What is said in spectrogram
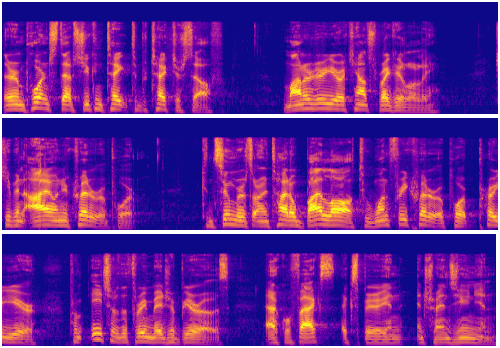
There are important steps you can take to protect yourself. Monitor your accounts regularly. Keep an eye on your credit report. Consumers are entitled by law to one free credit report per year from each of the three major bureaus, Equifax, Experian, and TransUnion.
